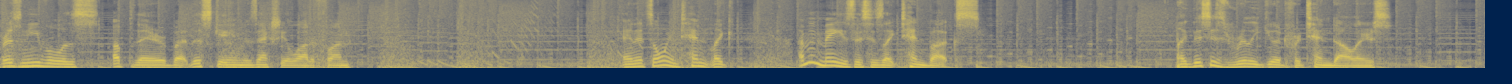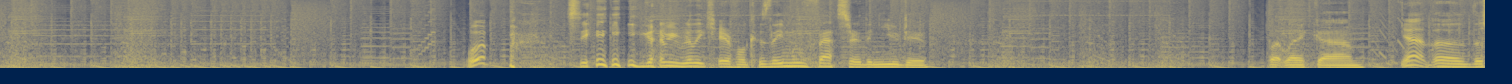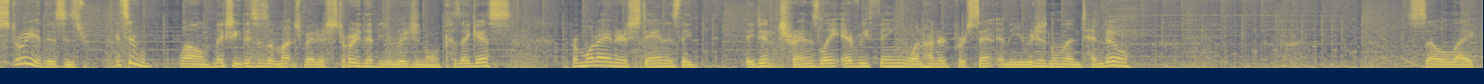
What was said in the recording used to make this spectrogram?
Resident Evil is up there, but this game is actually a lot of fun. And it's only 10 like I'm amazed this is like 10 bucks. Like, this is really good for $10. Whoop! See, you gotta be really careful because they move faster than you do. But like, um, yeah, the the story of this is it's a well, actually, this is a much better story than the original because I guess, from what I understand, is they they didn't translate everything 100% in the original Nintendo. So, like,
